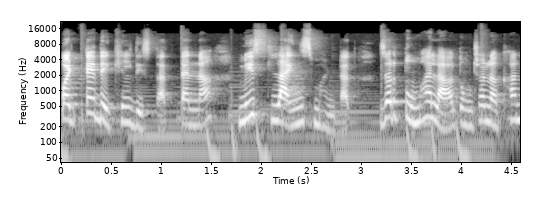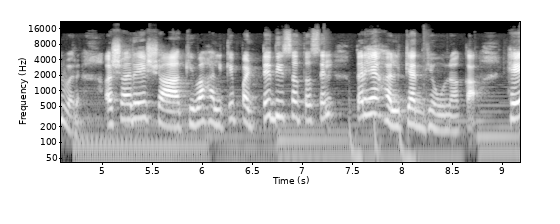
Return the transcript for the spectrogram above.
पट्टे देखील दिसतात. त्यांना मिस लाईन्स म्हणतात. जर तुम्हाला तुमच्या नखांवर अशा रेषा किंवा हलके पट्टे दिसत असेल तर हे हलक्यात घेऊ नका. हे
